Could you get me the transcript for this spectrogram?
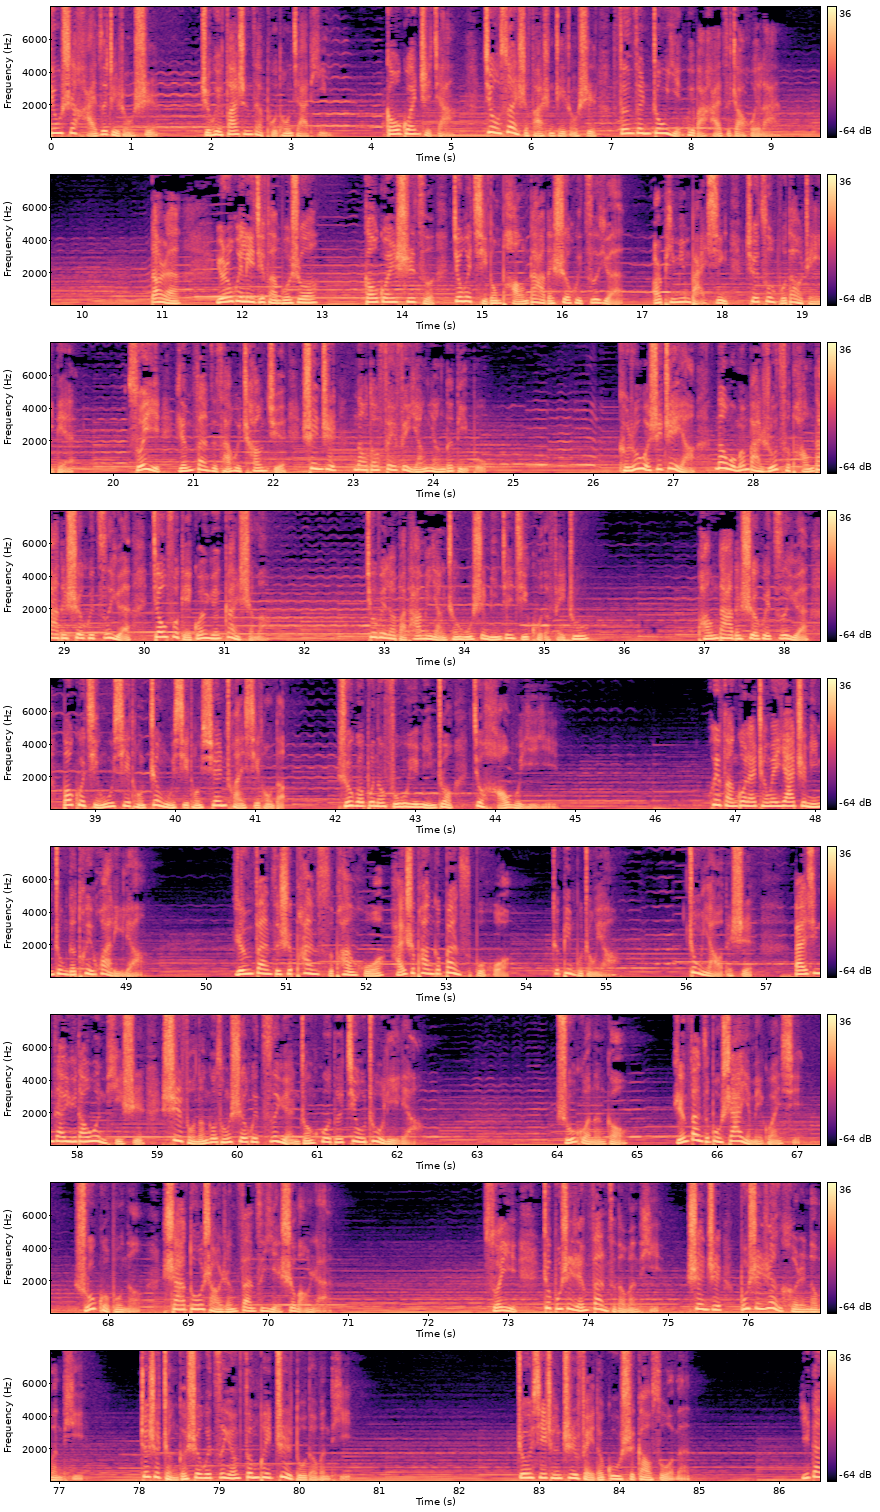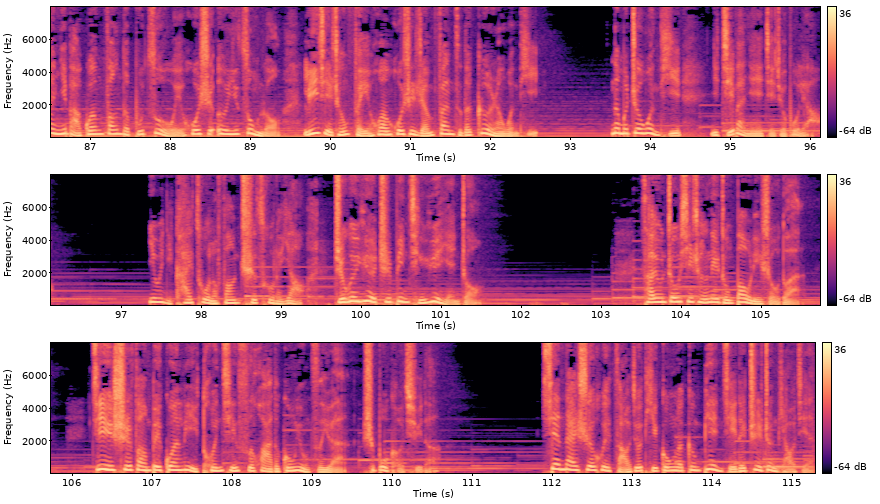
丢失孩子这种事，只会发生在普通家庭，高官之家，就算是发生这种事，分分钟也会把孩子找回来。当然，有人会立即反驳说，高官失子就会启动庞大的社会资源，而平民百姓却做不到这一点，所以人贩子才会猖獗，甚至闹到沸沸扬扬的地步。可如果是这样，那我们把如此庞大的社会资源交付给官员干什么？就为了把他们养成无视民间疾苦的肥猪？庞大的社会资源包括警务系统、政务系统、宣传系统等，如果不能服务于民众，就毫无意义，会反过来成为压制民众的退化力量。人贩子是判死判活，还是判个半死不活？这并不重要。重要的是，百姓在遇到问题时，是否能够从社会资源中获得救助力量。如果能够，人贩子不杀也没关系；如果不能，杀多少人贩子也是枉然。所以，这不是人贩子的问题，甚至不是任何人的问题，这是整个社会资源分配制度的问题。周锡成治匪的故事告诉我们。一旦你把官方的不作为或是恶意纵容理解成匪患或是人贩子的个人问题，那么这问题你几百年也解决不了，因为你开错了方，吃错了药，只会越治病情越严重。采用周锡成那种暴力手段，给予释放被官吏吞青四化的公用资源是不可取的。现代社会早就提供了更便捷的治政条件。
